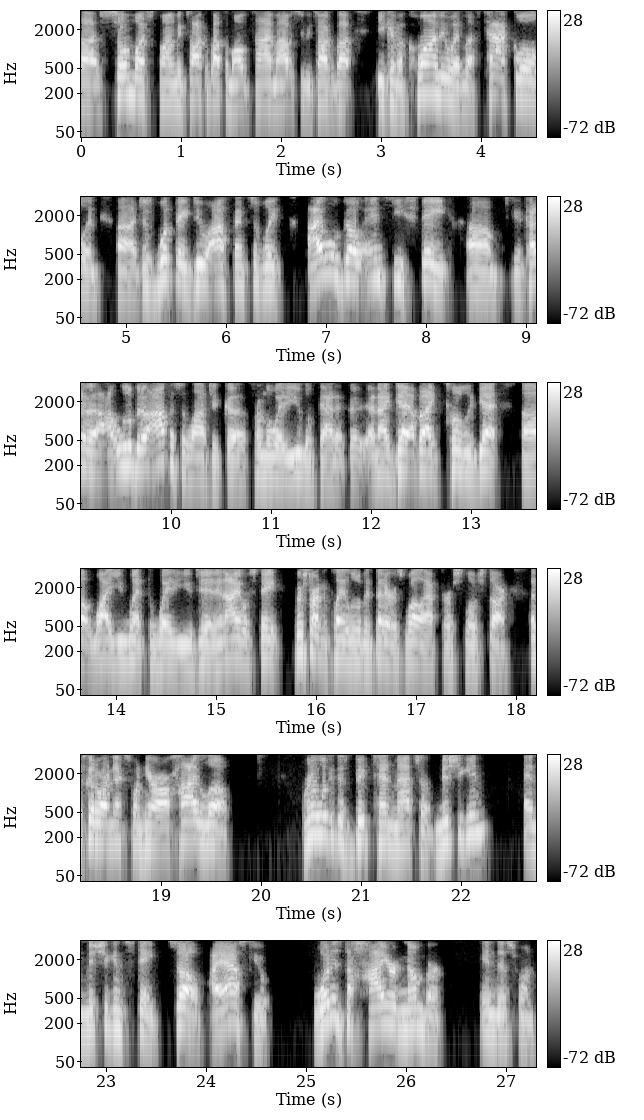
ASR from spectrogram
Uh, so much fun. We talk about them all the time. Obviously, we talk about Ike Ekwonu at left tackle and uh, just what they do offensively. I will go NC State, um, kind of a, a, little bit of opposite logic uh, from the way that you looked at it. And I get, but I totally get uh, why you went the way that you did. And Iowa State, they're starting to play a little bit better as well after a slow start. Let's go to our next one here, our high low. We're going to look at this Big Ten matchup, Michigan and Michigan State. So I ask you, what is the higher number in this one?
